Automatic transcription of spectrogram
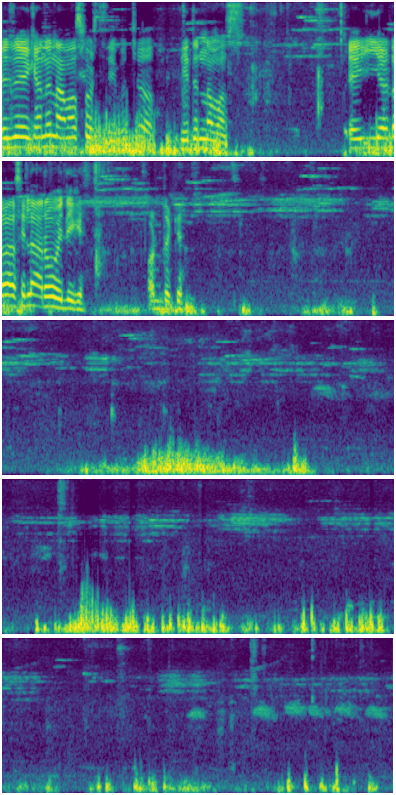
এই যে এখানে নামাজ পড়ছি বুঝছ? ঈদের নামাজ। এই ইয়াটা আসলে আরও ওইদিকে অর্ধেকে।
